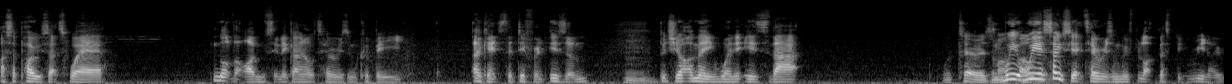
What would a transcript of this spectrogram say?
I suppose that's where, not that I'm sitting there going, "Oh, terrorism could be against a different ism," Mm. but you know what I mean. When it is that Well, terrorism. we, we associate terrorism with like let's be you know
